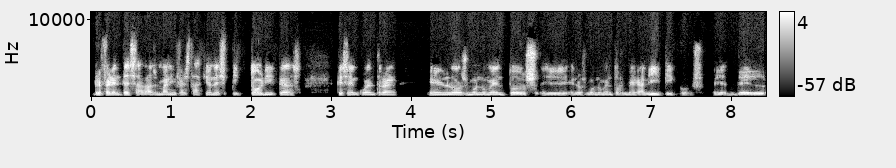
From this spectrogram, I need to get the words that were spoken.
referentes a las manifestaciones pictóricas que se encuentran en los monumentos, eh, en los monumentos megalíticos del,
